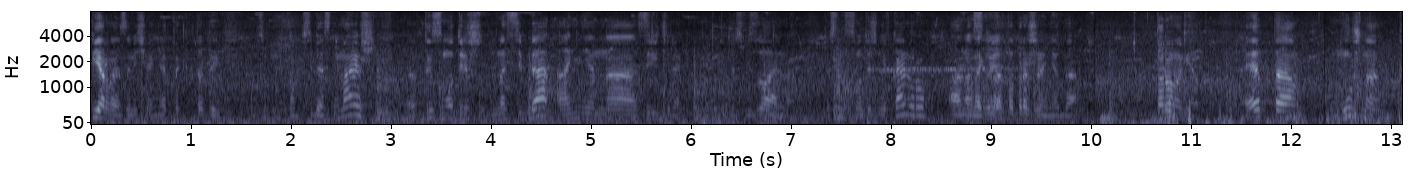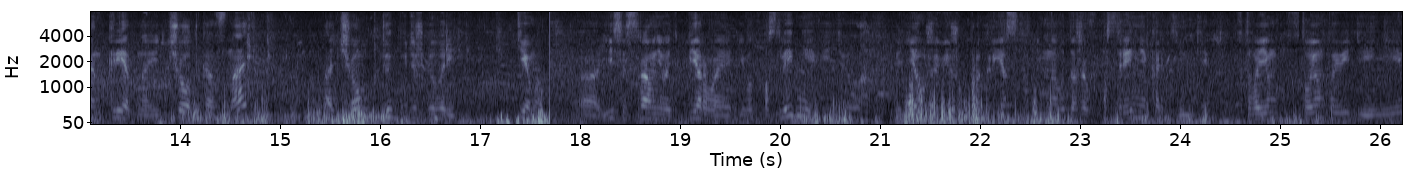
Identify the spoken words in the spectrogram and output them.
первое замечание, это когда ты там, себя снимаешь, э, ты смотришь на себя, а не на зрителя, то есть визуально. То есть ты смотришь не в камеру, а, а на, на свое отображение, да. Второй момент. Это нужно конкретно и четко знать, о чем ты будешь говорить. Тема. Э, если сравнивать первое и вот последнее видео, я уже вижу прогресс именно вот даже в построении картинки, твоем, в твоем поведении.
